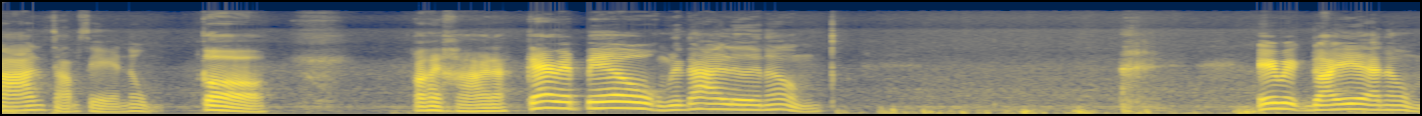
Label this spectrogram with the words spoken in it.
ล้านสามแสนนะผมก็ก็คล้ายๆนะ แกเรตเบลผมยังได้เลยนะผมเอริกไดนะผม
